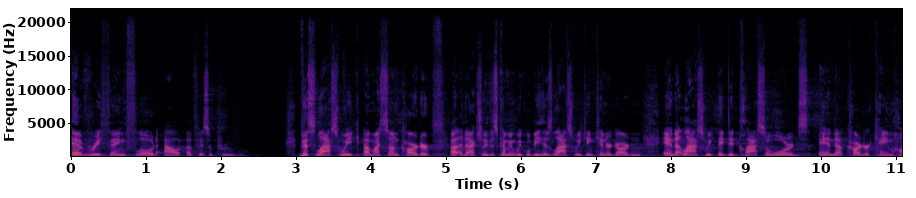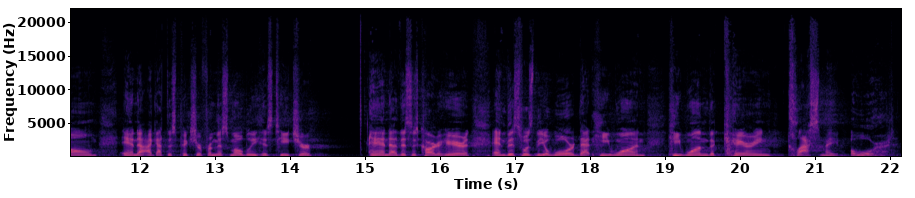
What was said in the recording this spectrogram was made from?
Everything flowed out of his approval. This last week, uh, my son Carter, uh, actually, this coming week will be his last week in kindergarten. And uh, last week they did class awards, and uh, Carter came home, and uh, I got this picture from Miss Mobley, his teacher. And uh, this is Carter here, and, and this was the award that he won. He won the Caring Classmate Award.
